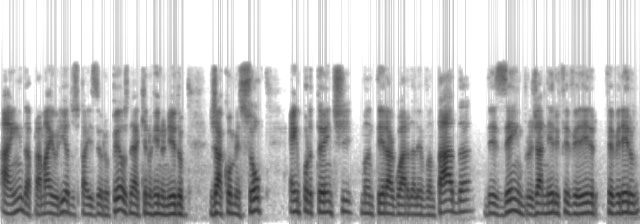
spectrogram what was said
ainda para a maioria dos países europeus, né, aqui no Reino Unido já começou, é importante manter a guarda levantada. Dezembro, janeiro e fevereiro, fevereiro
